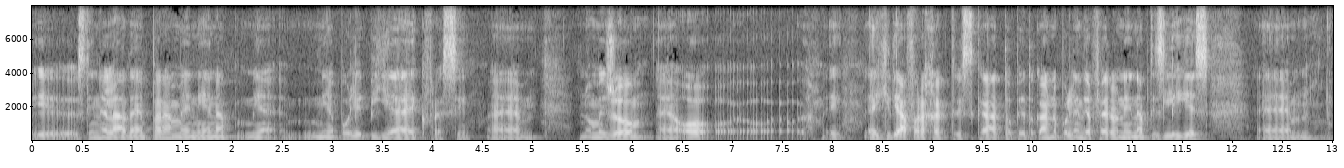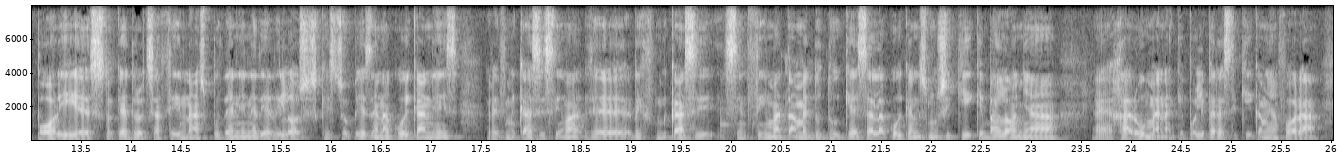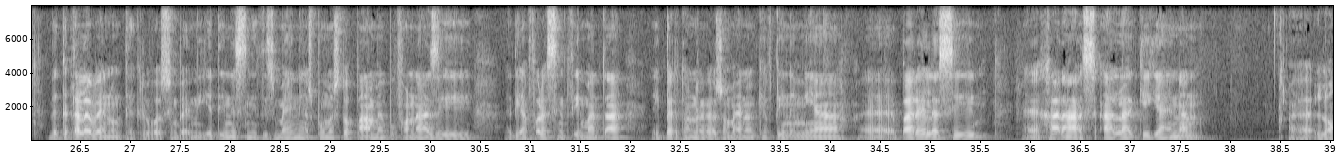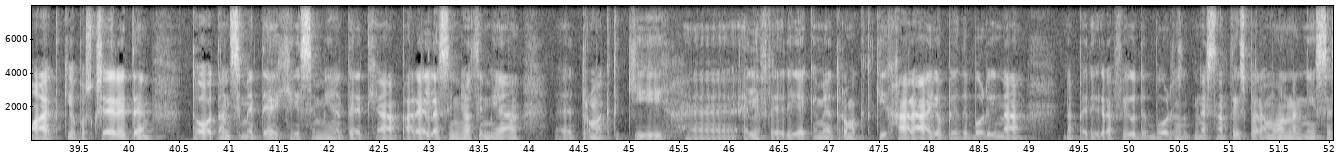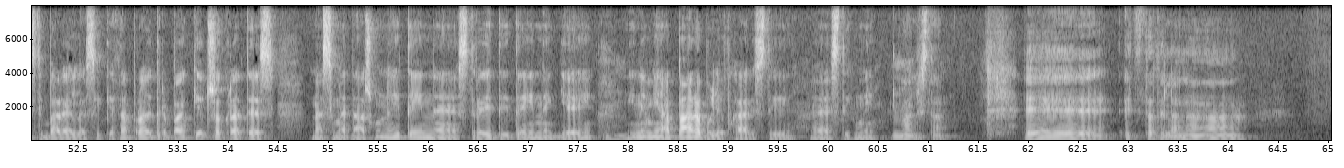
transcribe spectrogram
Ε, στην Ελλάδα παραμένει ένα, μια, μια πολύ πηγαία έκφραση. Νομίζω ε, έχει διάφορα χαρακτηριστικά τα οποία το κάνουν πολύ ενδιαφέρον. Είναι από τις λίγες ε, πορείες στο κέντρο της Αθήνας που δεν είναι διαδηλώσεις και στις οποίες δεν ακούει κανείς ρυθμικά, συστήμα, ε, ρυθμικά συνθήματα με ντουντούκες αλλά ακούει κανείς μουσική και μπαλόνια ε, χαρούμενα και πολύ περαστική καμιά φορά δεν καταλαβαίνουν τι ακριβώς συμβαίνει γιατί είναι συνηθισμένοι ας πούμε στο ΠΑΜΕ που φωνάζει διάφορα συνθήματα υπέρ των εργαζομένων και αυτή είναι μια ε, παρέλαση ε, χαράς. Αλλά και για έναν ε, ΛΟΑΤΚΙ όπως ξέρετε το όταν συμμετέχει σε μια τέτοια παρέλαση νιώθει μια ε, τρομακτική ε, ελευθερία και μια τρομακτική χαρά η οποία δεν μπορεί να, να περιγραφεί ούτε μπορείς να την αισθανθείς παρά μόνο αν είσαι στην παρέλαση και θα προέτρεπα και τους ακροατές να συμμετάσχουν είτε είναι straight είτε είναι gay είναι μια πάρα πολύ ευχάριστη ε, στιγμή. Μάλιστα. έτσι θα ήθελα να,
